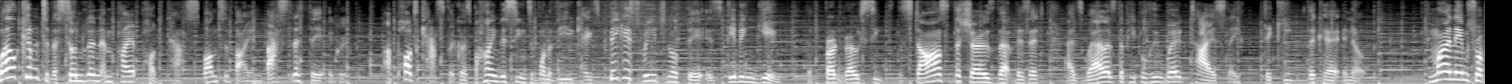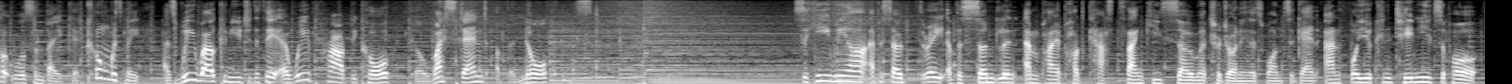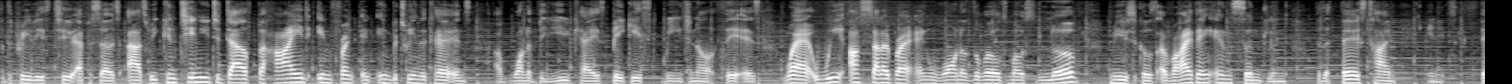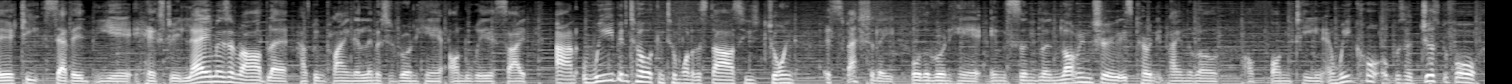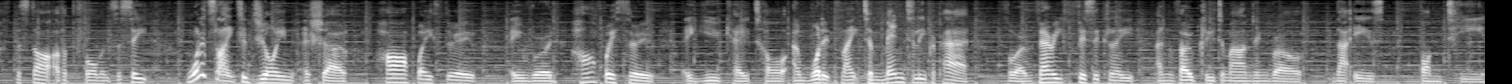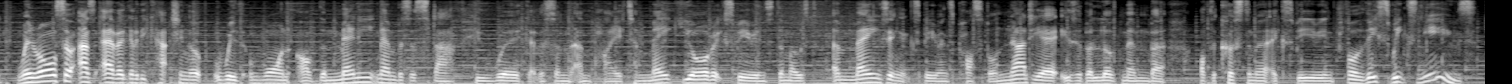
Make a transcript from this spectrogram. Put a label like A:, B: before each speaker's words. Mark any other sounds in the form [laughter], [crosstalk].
A: Welcome to the Sunderland Empire podcast, sponsored by Ambassador Theatre Group, a podcast that goes behind the scenes of one of the UK's biggest regional theatres, giving you the front row seat to the stars of the shows that visit, as well as the people who work tirelessly to keep the curtain up. My name's Robert Wilson Baker. Come with me as we welcome you to the theatre we proudly call the West End of the North East. So here we are, episode three of the Sunderland Empire podcast. Thank you so much for joining us once again and for your continued support for the previous two episodes as we continue to delve behind, in front, and in between the curtains of one of the UK's biggest regional theatres, where we are celebrating one of the world's most loved musicals arriving in Sunderland for the first time in its 37 year history. Les Miserables has been playing a limited run here on Wearside, and we've been talking to one of the stars who's joined especially for the run here in Sunderland. Lauren Drew is currently playing the role of Fantine, and we caught up with her just before the start of the performance to see what it's like to join a show halfway through a run, halfway through a UK tour, and what it's like to mentally prepare for a very physically and vocally demanding role that is Fantine. We're also, as ever, going to be catching up with one of the many members of staff who work at the Sun Empire to make your experience the most amazing experience possible. Nadia is a beloved member of the customer experience for this week's news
